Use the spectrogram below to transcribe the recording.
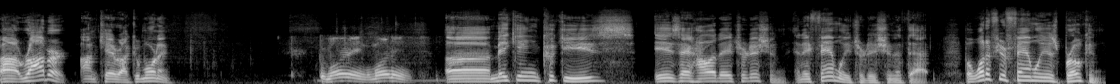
Uh, Robert on K Rock. Good morning. Good morning. Good morning. Uh, making cookies is a holiday tradition and a family tradition at that. But what if your family is broken?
